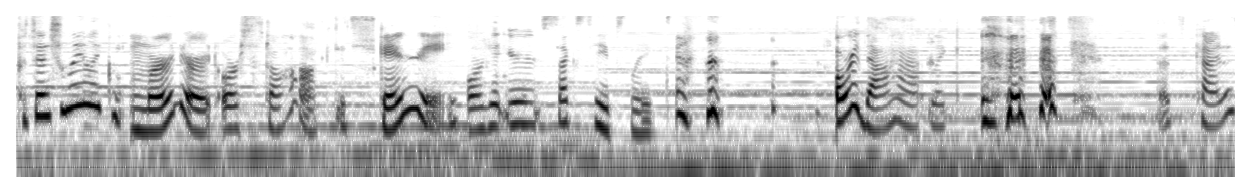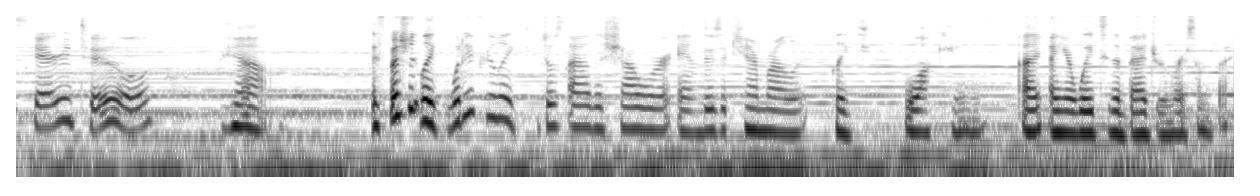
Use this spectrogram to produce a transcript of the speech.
potentially like murdered or stalked. It's scary. Or get your sex tapes leaked. Or that. Like, that's kind of scary too. yeah. Especially like, what if you're like just out of the shower and there's a camera like walking on, on your way to the bedroom or something?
